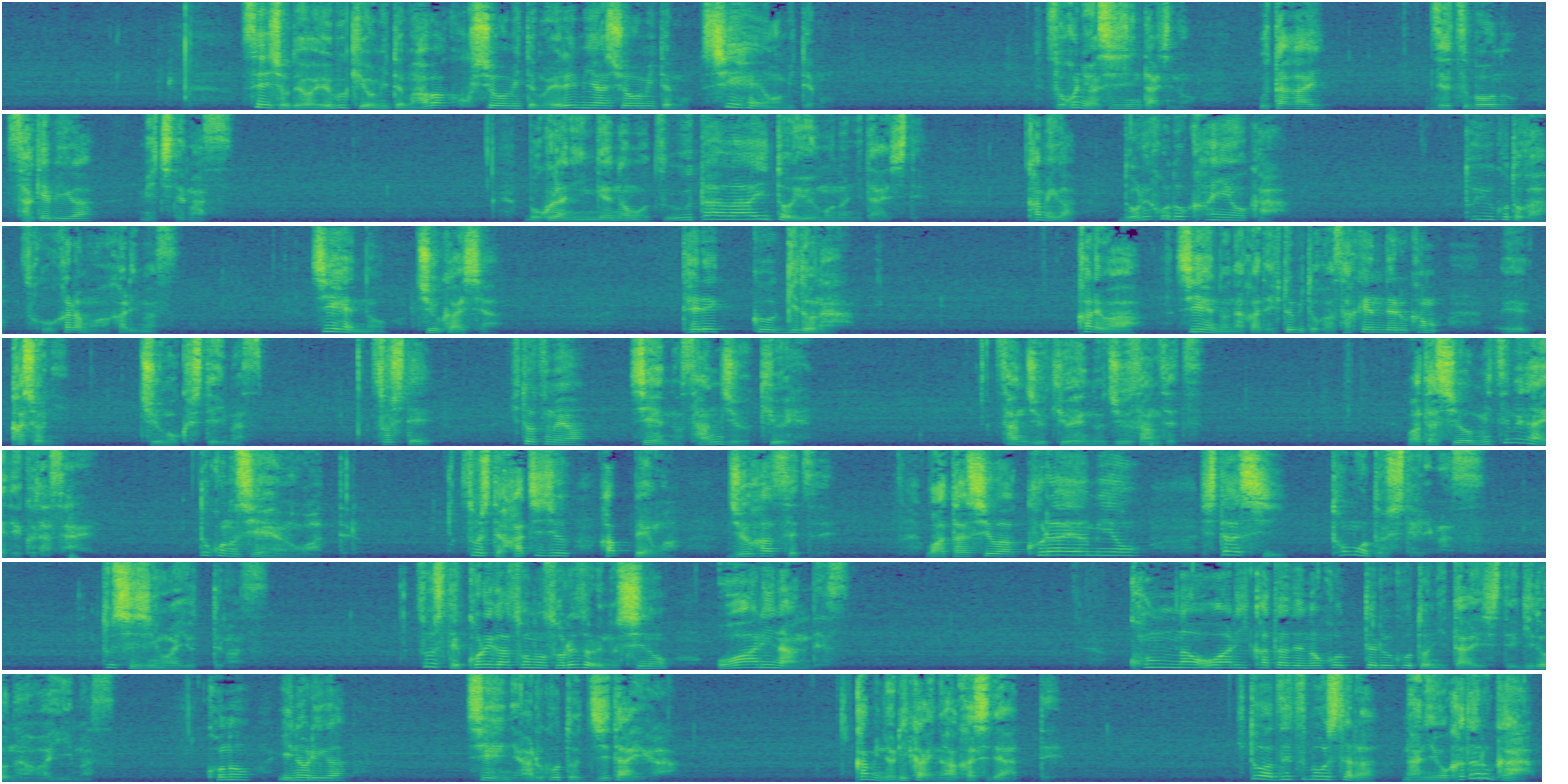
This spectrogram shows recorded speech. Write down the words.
聖書では呼ぶ記を見てもハバクク書を見てもエレミア書を見ても詩篇を見てもそこには詩人たちの疑い絶望の叫びが満ちてます。僕ら人間の持つ疑いというものに対して神がどれほど寛容かということがそこからも分かります。詩篇の仲介者テレック・ギドナー。彼は詩篇の中で人々が叫んでるかも、え箇所に注目しています。そして一つ目は詩篇の39編。39編の13節。私を見つめないでください」とこの詩篇は終わってる。そして88編は18節で「私は暗闇を親し友としています」と詩人は言ってます。そしてこれがそのそれぞれの詩の終わりなんです。こんな終わり方で残ってることに対してギドナーは言います。この祈りが詩篇にあること自体が神の理解の証であって人は絶望したら何を語るか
